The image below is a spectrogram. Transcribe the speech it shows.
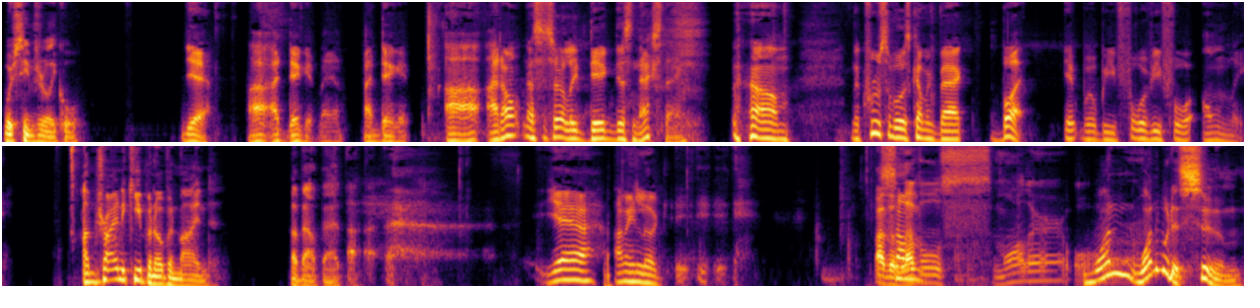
which seems really cool. Yeah, I, I dig it, man. I dig it. Uh, I don't necessarily dig this next thing. um, the Crucible is coming back, but it will be four v four only. I'm trying to keep an open mind about that. Yeah, I mean, look, it, it, Are the Some- levels smaller? Or? One one would assume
